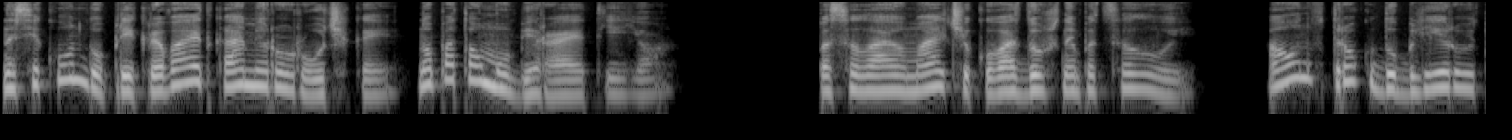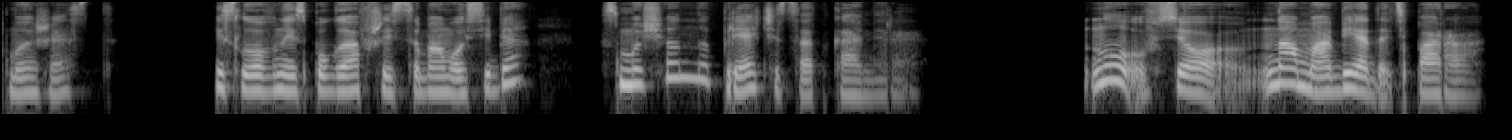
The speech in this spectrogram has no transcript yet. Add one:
На секунду прикрывает камеру ручкой, но потом убирает ее. Посылаю мальчику воздушный поцелуй, а он вдруг дублирует мой жест. И, словно испугавшись самого себя, смущенно прячется от камеры. «Ну, все, нам обедать пора»,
